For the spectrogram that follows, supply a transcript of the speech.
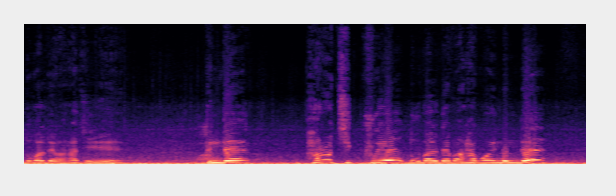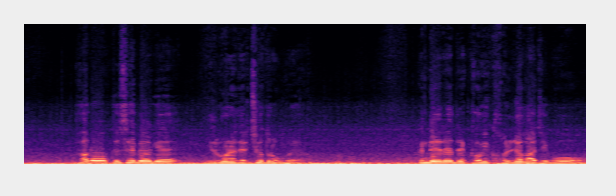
노발대발 하지. 아, 근데 바로 직후에 노발대발 하고 있는데 바로 그 새벽에 일본 애들이 쳐들어온 거예요. 근데 얘네들이 거기 걸려가지고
